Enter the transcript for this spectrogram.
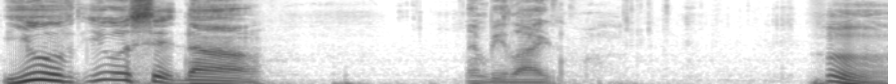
you you will sit down and be like, hmm,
